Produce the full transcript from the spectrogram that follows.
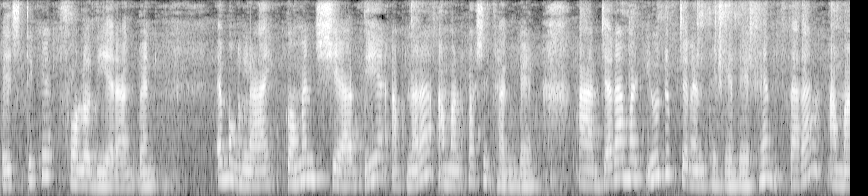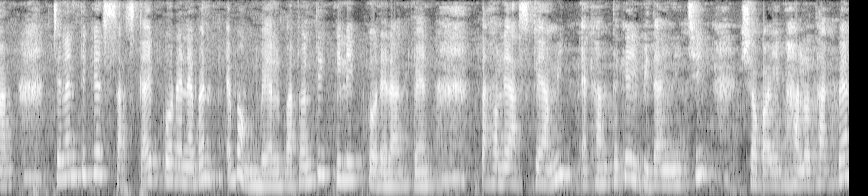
পেজটিকে ফলো দিয়ে রাখবেন। এবং লাইক কমেন্ট শেয়ার দিয়ে আপনারা আমার পাশে থাকবেন। আর যারা আমার ইউটিউব চ্যানেল থেকে দেখেন, তারা আমার চ্যানেলটিকে সাবস্ক্রাইব করে নেবেন এবং বেল বাটনটি ক্লিক করে রাখবেন। তাহলে আজকে আমি এখান থেকেই বিদায় নিচ্ছি। সবাই ভালো থাকবেন,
